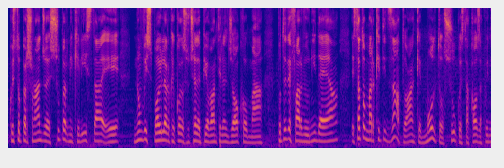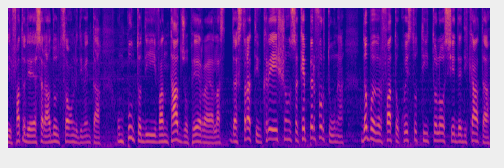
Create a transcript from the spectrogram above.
questo personaggio è super nichilista e non vi spoiler che cosa succede più avanti nel gioco, ma potete farvi un'idea. È stato marketizzato anche molto su questa cosa, quindi il fatto di essere adults only diventa un punto di vantaggio per la Destructive Creations che per fortuna dopo aver fatto questo titolo si è dedicata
